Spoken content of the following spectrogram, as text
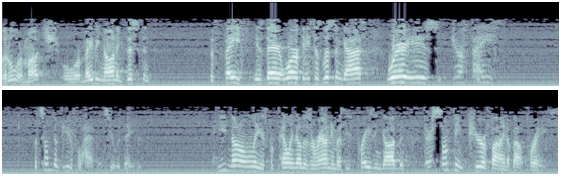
little or much or maybe non existent. The faith is there at work. And he says, Listen, guys, where is your faith? But something beautiful happens here with David. He not only is propelling others around him as he's praising God, but there's something purifying about praise.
